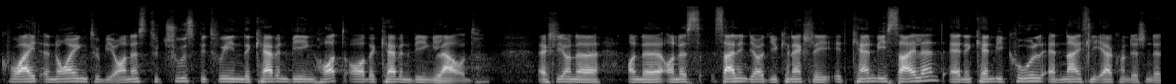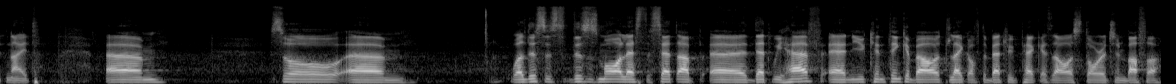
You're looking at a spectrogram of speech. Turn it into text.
quite annoying, to be honest, to choose between the cabin being hot or the cabin being loud. Actually, on a, on a, on a silent yacht, you can actually, it can be silent and it can be cool and nicely air conditioned at night. Um, so, um, well, this is this is more or less the setup uh, that we have, and you can think about like of the battery pack as our storage and buffer.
